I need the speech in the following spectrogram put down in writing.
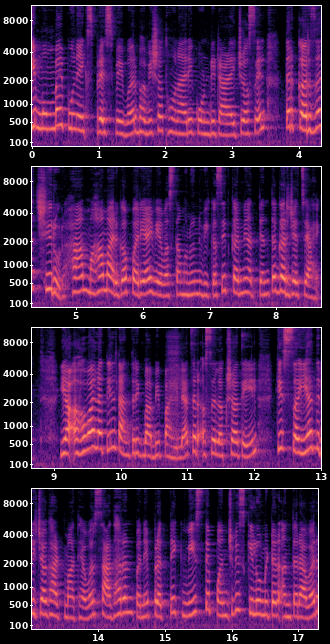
की मुंबई पुणे एक्सप्रेसवेवर भविष्यात होणारी कोंडी टाळायची असेल तर कर्जत शिरूर हा महामार्ग पर्याय व्यवस्था म्हणून विकसित करणे अत्यंत गरजेचे आहे. या अहवालातील तांत्रिक बाबी पाहिल्या तर असं लक्षात येईल की सह्याद्रीच्या घाटमाथ्यावर साधारणपणे प्रत्येक वीस ते पंचवीस किलोमीटर अंतरावर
